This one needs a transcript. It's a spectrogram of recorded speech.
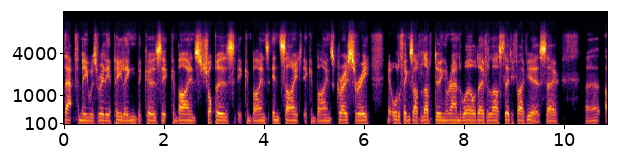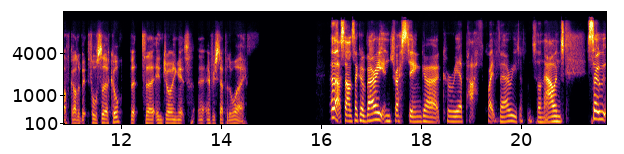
that for me was really appealing because it combines shoppers it combines insight it combines grocery you know, all the things i've loved doing around the world over the last 35 years. So uh, i've got a bit full circle but uh, enjoying it uh, every step of the way. That sounds like a very interesting uh, career path quite varied up until now. And so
